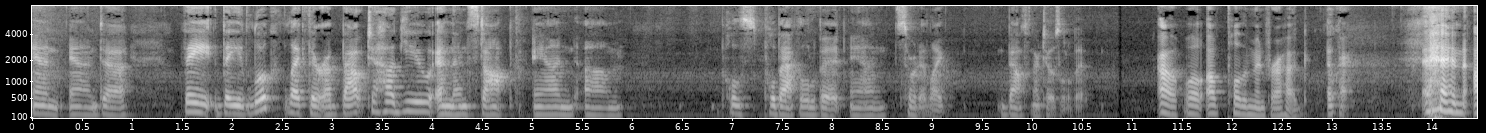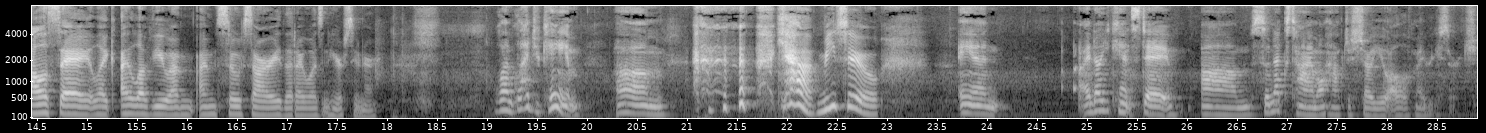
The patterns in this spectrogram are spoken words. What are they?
and and uh, they they look like they're about to hug you, and then stop and um, pull pull back a little bit and sort of like bounce on their toes a little bit. Oh well, I'll pull them in for a hug. Okay. and I'll say like I love you. I'm I'm so sorry that I wasn't here sooner. Well, I'm glad you came. Um, Yeah, me too. and I know you can't stay. Um, so next time I'll have to show you all of my research.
